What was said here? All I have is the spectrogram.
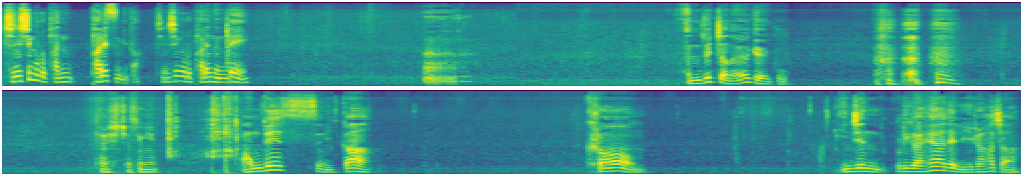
진심으로 반, 바랬습니다. 진심으로 바랬는데 어, 안 됐잖아요, 결국. 잠시 죄송해요. 안 됐으니까, 그럼, 이젠 우리가 해야 될 일을 하자.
